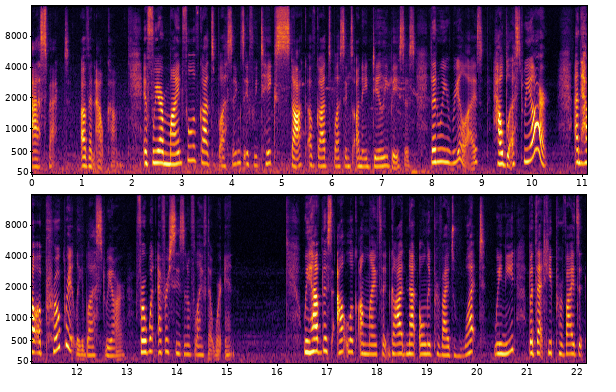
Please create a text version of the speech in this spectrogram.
aspect of an outcome. If we are mindful of God's blessings, if we take stock of God's blessings on a daily basis, then we realize how blessed we are and how appropriately blessed we are for whatever season of life that we're in. We have this outlook on life that God not only provides what we need, but that He provides it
